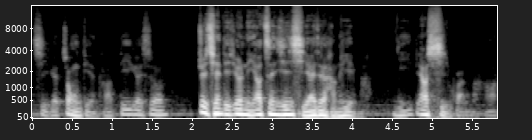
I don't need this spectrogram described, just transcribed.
几个重点哈。第一个是说，最前提就是你要真心喜爱这个行业嘛，你一定要喜欢嘛啊。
